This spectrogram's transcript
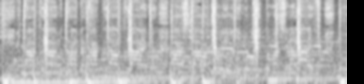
日々たくらむただかくらうクライム。明日は今日よりもきっとマシなライフ。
